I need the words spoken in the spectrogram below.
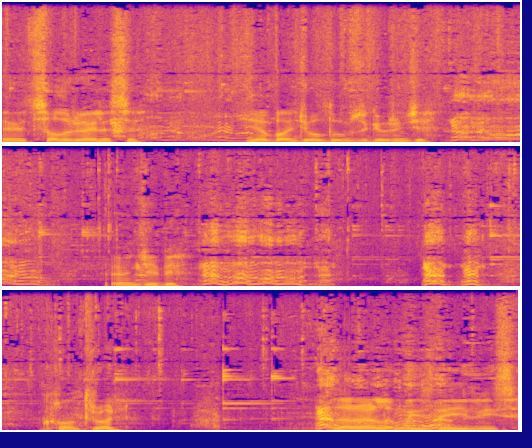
Evet Salur Yaylası. Yabancı olduğumuzu görünce önce bir kontrol. Zararlı mıyız değil miyiz?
